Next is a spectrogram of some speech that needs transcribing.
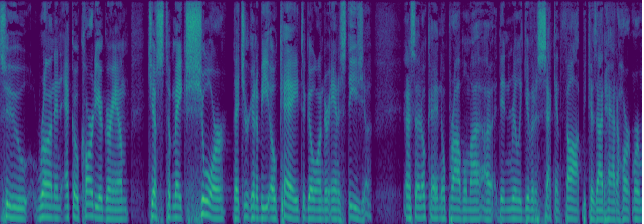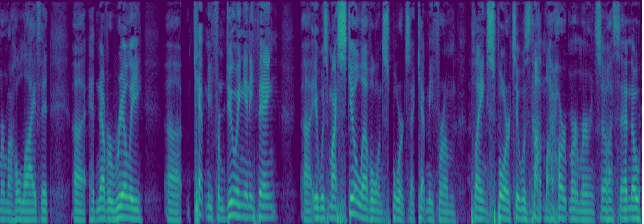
to run an echocardiogram just to make sure that you're going to be okay to go under anesthesia. And I said, okay, no problem. I, I, didn't really give it a second thought because I'd had a heart murmur my whole life. It uh, had never really uh, kept me from doing anything uh, it was my skill level in sports that kept me from playing sports. It was not my heart murmur. And so I said, no,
